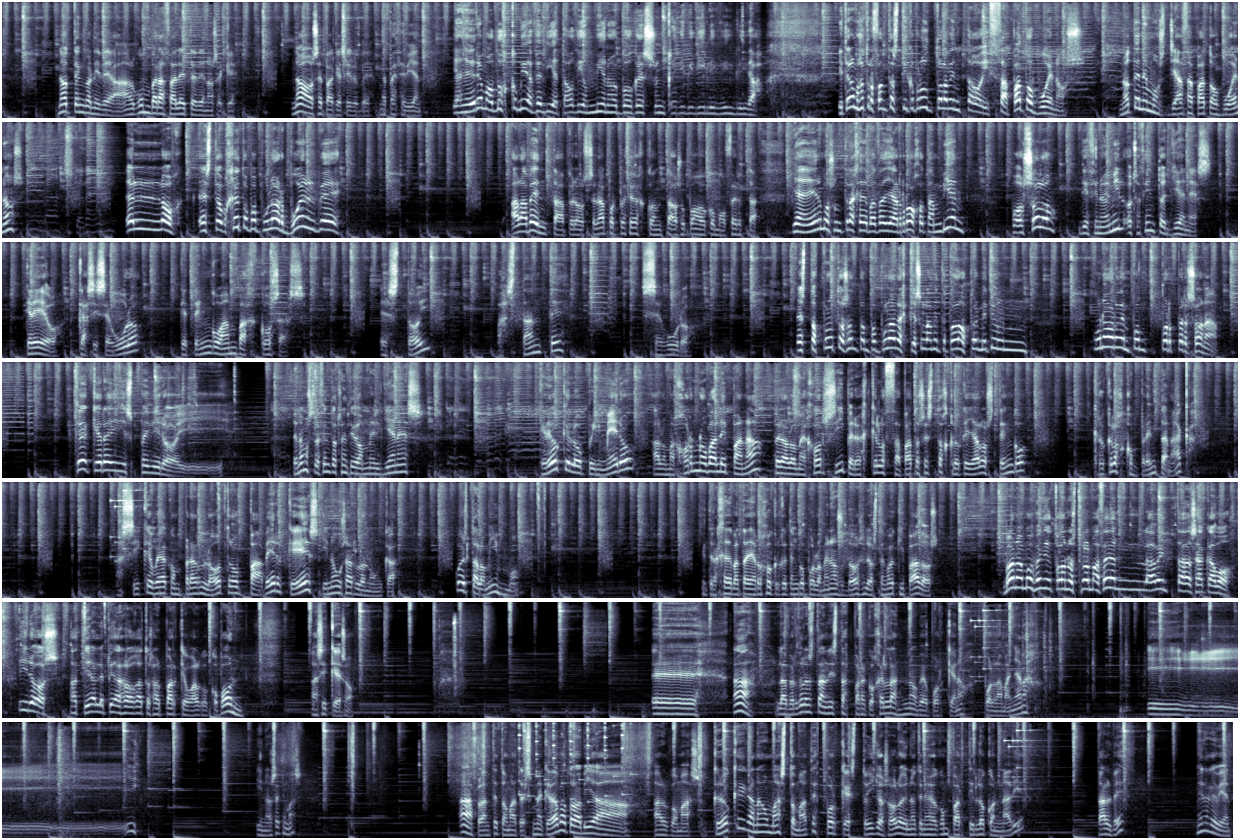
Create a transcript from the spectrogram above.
No tengo ni idea. Algún brazalete de no sé qué. No sé para qué sirve. Me parece bien. Y añadiremos dos comidas de dieta. Oh, Dios mío, no me puedo creer su incredibilidad. Y tenemos otro fantástico producto a la venta hoy. Zapatos buenos. ¿No tenemos ya zapatos buenos? El este objeto popular vuelve a la venta, pero será por precio descontado, supongo, como oferta. Y añadiremos un traje de batalla rojo también, por solo 19.800 yenes. Creo, casi seguro, que tengo ambas cosas. Estoy bastante seguro. Estos productos son tan populares que solamente podemos permitir un, una orden por, por persona. ¿Qué queréis pedir hoy? Tenemos 332.000 yenes. Creo que lo primero, a lo mejor no vale para nada, pero a lo mejor sí, pero es que los zapatos estos creo que ya los tengo. Creo que los compré en Tanaka. Así que voy a comprar lo otro para ver qué es y no usarlo nunca. Cuesta lo mismo. Mi traje de batalla rojo creo que tengo por lo menos dos y los tengo equipados. Bueno, hemos vendido todo nuestro almacén, la venta se acabó. Iros a tirarle piedras a los gatos al parque o algo, copón. Así que eso. Eh... Ah, las verduras están listas para cogerlas, no veo por qué no. Por la mañana. Y... Y no sé qué más. Ah, planté tomates. Me quedaba todavía algo más. Creo que he ganado más tomates porque estoy yo solo y no he tenido que compartirlo con nadie. Tal vez. Mira qué bien.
